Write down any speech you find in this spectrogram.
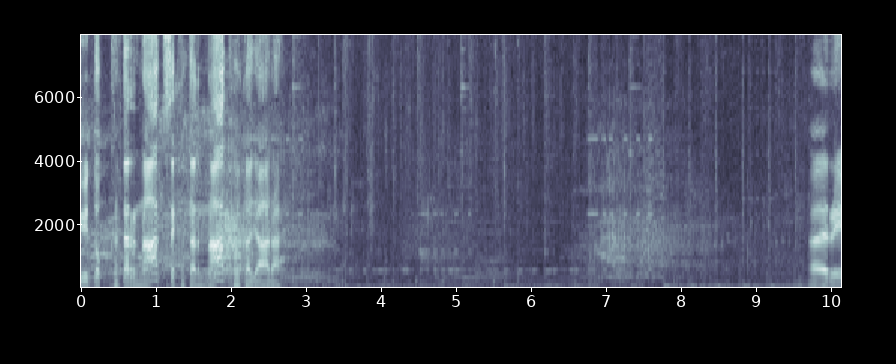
ये तो खतरनाक से खतरनाक होता जा रहा है। अरे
